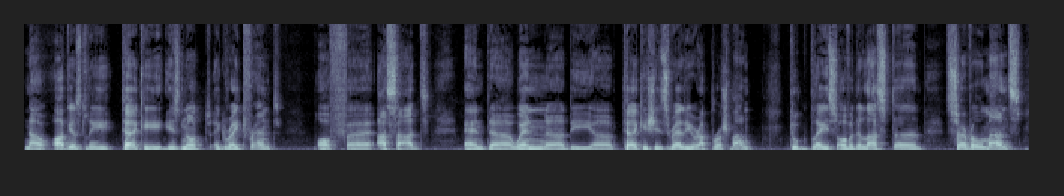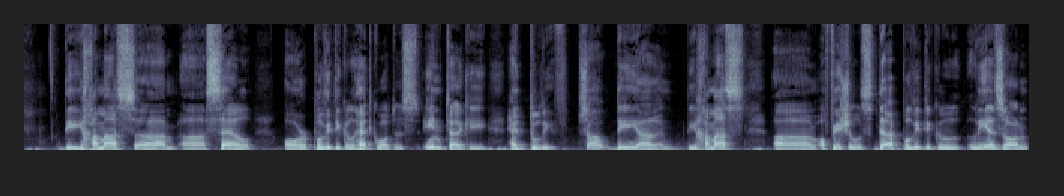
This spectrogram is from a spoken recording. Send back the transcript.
Now, obviously, Turkey is not a great friend of uh, Assad. And uh, when uh, the uh, Turkish Israeli rapprochement took place over the last uh, several months, the Hamas um, uh, cell or political headquarters in Turkey had to leave. So the, the Hamas officials, their political liaison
